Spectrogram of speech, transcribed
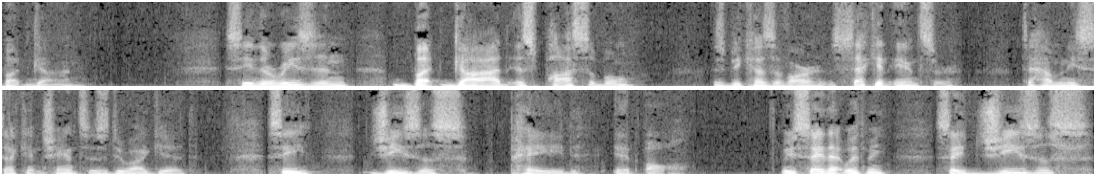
But God. See, the reason but God is possible is because of our second answer to how many second chances do I get. See, Jesus paid it all. Will you say that with me? Say, Jesus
